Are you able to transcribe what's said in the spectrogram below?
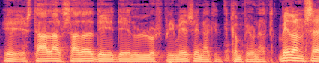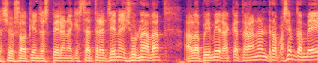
eh, està a l'alçada de, de los primers en aquest campionat. Bé, doncs això és el que ens espera en aquesta tretzena jornada a la primera catalana. En repassem també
